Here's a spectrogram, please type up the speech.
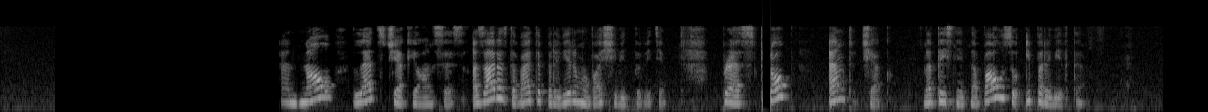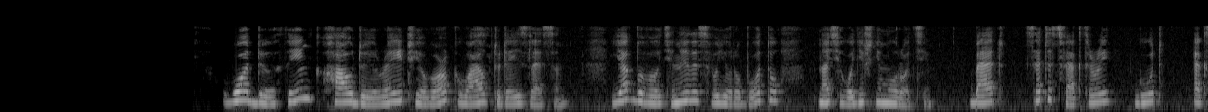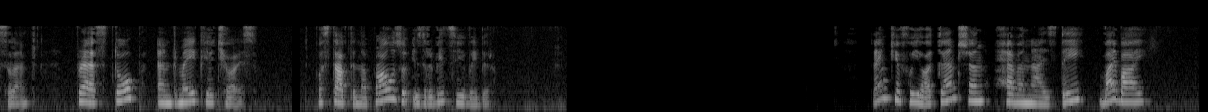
And now let's check your answers. А зараз давайте перевіримо ваші відповіді. Press stop and check. Натисніть на паузу і перевірте. What do you think? How do you rate your work while today's lesson? Як би ви оцінили свою роботу на сьогоднішньому уроці? Bad, satisfactory, good, excellent. Press stop and make your choice. Поставте на паузу і зробіть свій вибір. Thank you for your attention. Have a nice day. Bye bye.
